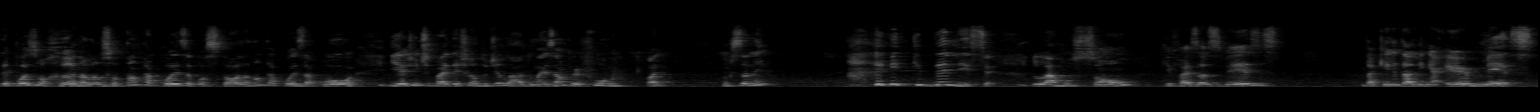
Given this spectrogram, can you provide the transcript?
depois o Hanna lançou tanta coisa gostosa, tanta coisa boa, e a gente vai deixando de lado. Mas é um perfume, olha, não precisa nem. que delícia! La Mousson, que faz às vezes daquele da linha Hermès.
